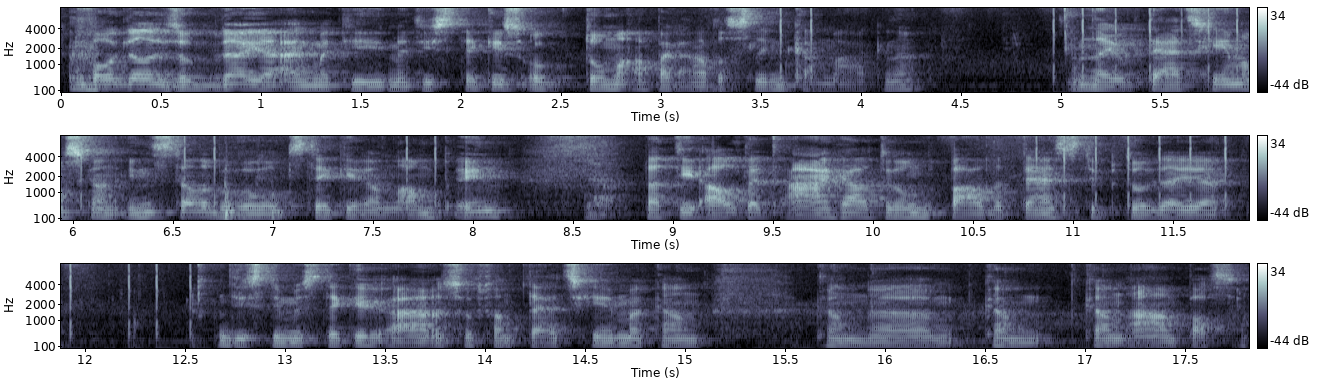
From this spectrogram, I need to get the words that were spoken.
Het voordeel is ook dat je eigenlijk met die, met die stickers ook domme apparaten slim kan maken. Hè? Omdat je ook tijdschema's kan instellen, bijvoorbeeld steek er een lamp in, Ja. dat die altijd aangaat rond bepaalde tijdstippen, doordat je die slimme stekker eh, een soort van tijdschema kan, kan, ehm, kan, kan aanpassen.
